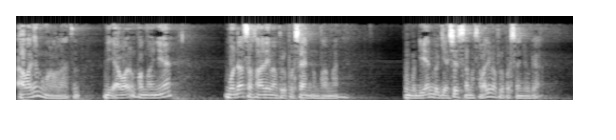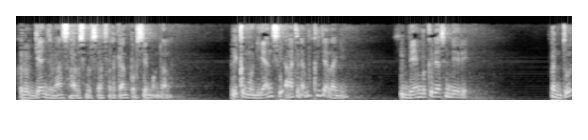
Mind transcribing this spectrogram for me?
Awalnya mengelola. Di awal umpamanya modal sama-sama 50% umpamanya. Kemudian bagi hasil sama-sama 50% juga. Kerugian jelas harus berdasarkan porsi modal. Jadi kemudian si A tidak bekerja lagi. Si B yang bekerja sendiri. Tentu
